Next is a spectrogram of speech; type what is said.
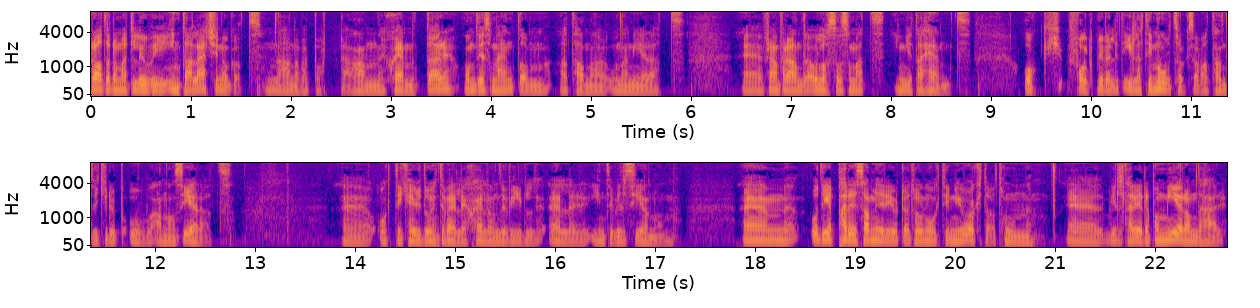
pratade om att Louis inte har lärt sig något när han har varit borta. Han skämtar om det som hänt, om att han har onanerat eh, framför andra och låtsas som att inget har hänt. Och folk blir väldigt illa till mots också av att han dyker upp oannonserat. Eh, och det kan ju då inte välja själv om du vill eller inte vill se honom. Um, och det Paris Amiri gjort att hon åkte till New York då, att hon eh, vill ta reda på mer om det här.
